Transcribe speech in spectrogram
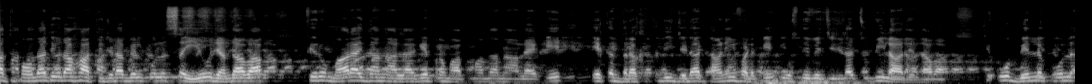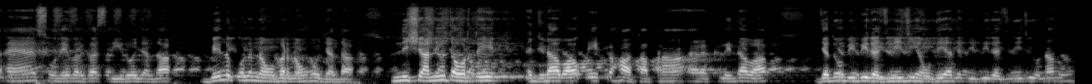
ਹੱਥ ਪਾਉਂਦਾ ਤੇ ਉਹਦਾ ਹੱਥ ਜਿਹੜਾ ਬਿਲਕੁਲ ਸਹੀ ਹੋ ਜਾਂਦਾ ਵਾ। ਫਿਰ ਉਹ ਮਹਾਰਾਜ ਦਾ ਨਾਮ ਲੈ ਕੇ, ਪ੍ਰਮਾਤਮਾ ਦਾ ਨਾਮ ਲੈ ਕੇ ਇੱਕ ਦਰਖਤ ਦੀ ਜਿਹੜਾ ਟਾਹਣੀ ਫੜ ਕੇ ਉਸ ਦੇ ਵਿੱਚ ਜਿਹੜਾ ਚੁੱਭੀ ਲਾ ਦਿੰਦਾ ਵਾ। ਤੇ ਉਹ ਬਿਲਕੁਲ ਐ ਸੋਨੇ ਵਰਗਾ ਸਰੀਰ ਹੋ ਜਾਂਦਾ, ਬਿਲਕੁਲ ਨੌਬਰ ਨੌ ਹੋ ਜਾਂਦਾ। ਨਿਸ਼ਾਨੀ ਤੌਰ ਤੇ ਜਿਹੜਾ ਵਾ ਉਹ ਇੱਕ ਹੱਥ ਆਪਣਾ ਰੱਖ ਲੈਂਦਾ ਵਾ। ਜਦੋਂ ਬੀਬੀ ਰਜਨੀ ਜੀ ਆਉਂਦੇ ਆ ਤੇ ਬੀਬੀ ਰਜਨੀ ਜੀ ਉਹਨਾਂ ਨੂੰ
